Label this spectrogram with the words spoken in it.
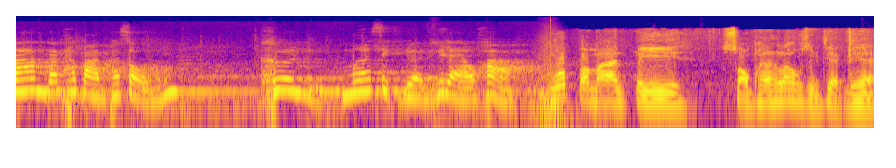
ตั้งรัฐบาลผสมขึ้นเมื่อ10เดือนที่แล้วค่ะ งบประมาณปี 2567 เนี่ย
